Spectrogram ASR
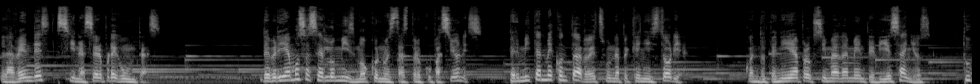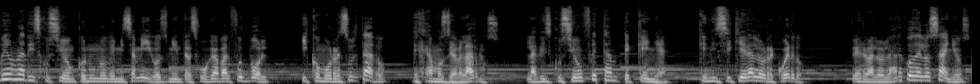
la vendes sin hacer preguntas. Deberíamos hacer lo mismo con nuestras preocupaciones. Permítanme contarles una pequeña historia. Cuando tenía aproximadamente 10 años, Tuve una discusión con uno de mis amigos mientras jugaba al fútbol y como resultado dejamos de hablarnos. La discusión fue tan pequeña que ni siquiera lo recuerdo, pero a lo largo de los años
